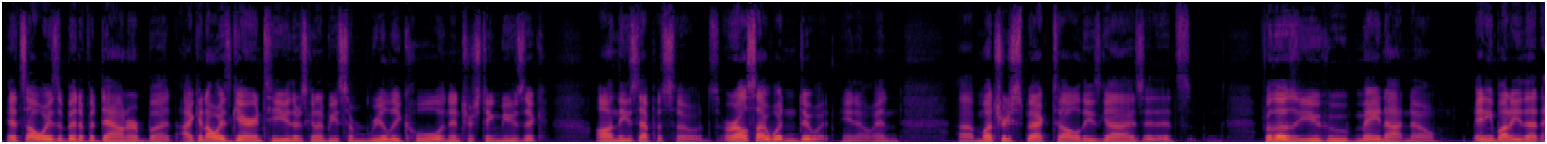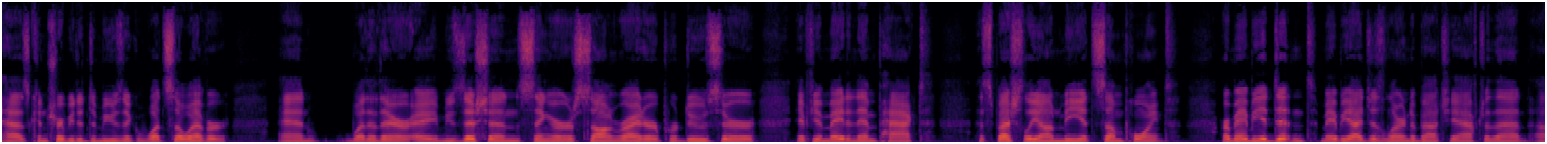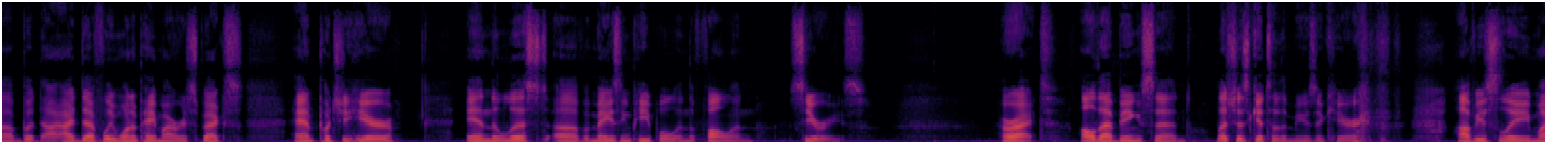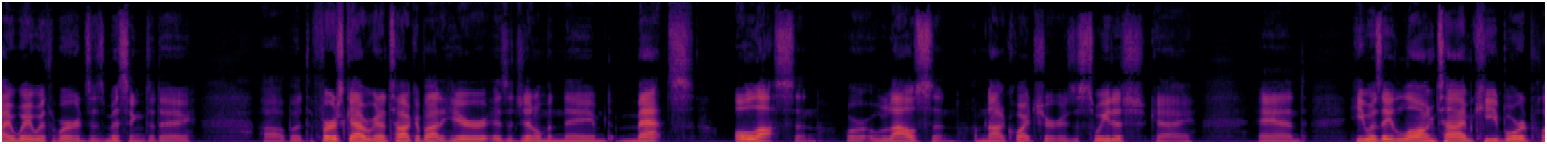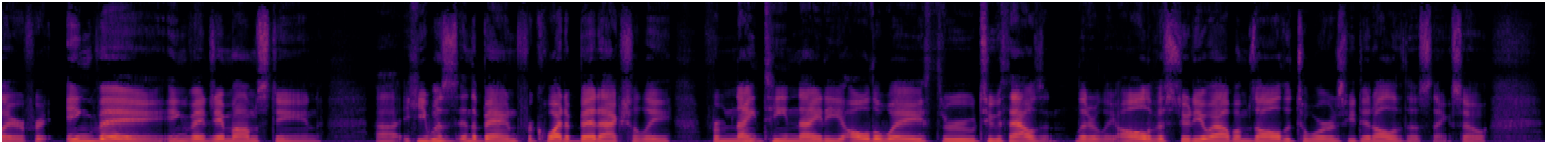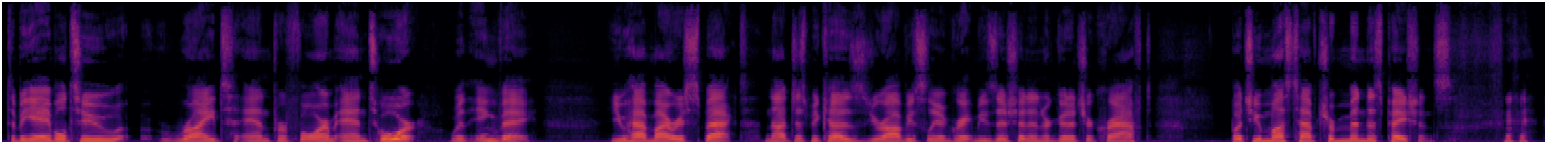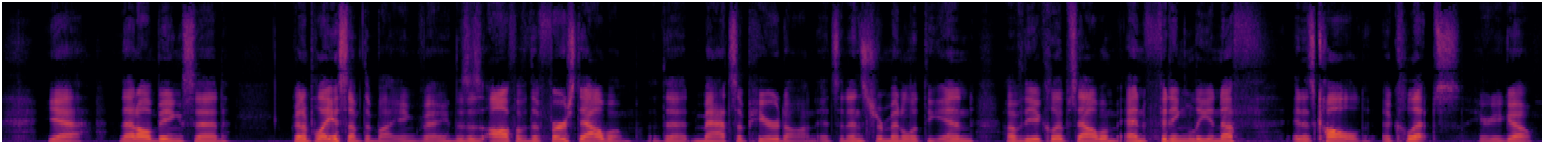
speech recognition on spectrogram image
it's always a bit of a downer, but I can always guarantee you there's going to be some really cool and interesting music on these episodes, or else I wouldn't do it, you know. And uh, much respect to all these guys. It's for those of you who may not know, anybody that has contributed to music whatsoever, and whether they're a musician, singer, songwriter, producer, if you made an impact, especially on me at some point or maybe it didn't. Maybe I just learned about you after that. Uh, but I, I definitely want to pay my respects and put you here in the list of amazing people in the Fallen series. All right. All that being said, let's just get to the music here. Obviously, my way with words is missing today. Uh, but the first guy we're going to talk about here is a gentleman named Mats Olausson or Olausen. I'm not quite sure. He's a Swedish guy, and he was a longtime keyboard player for Yngwie, Yngwie J. Malmsteen. Uh, he was in the band for quite a bit, actually, from 1990 all the way through 2000. Literally, all of his studio albums, all the tours, he did all of those things. So, to be able to write and perform and tour with Yngwie you have my respect, not just because you're obviously a great musician and are good at your craft, but you must have tremendous patience. yeah, that all being said, To play you something by Yngwie. This is off of the first album that Mats appeared on. It's an instrumental at the end of the Eclipse album, and fittingly enough, it is called Eclipse. Here you go.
